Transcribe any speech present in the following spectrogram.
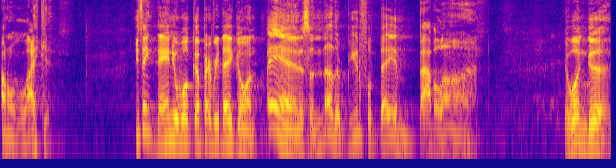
I don't like it. You think Daniel woke up every day going, man, it's another beautiful day in Babylon? It wasn't good.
